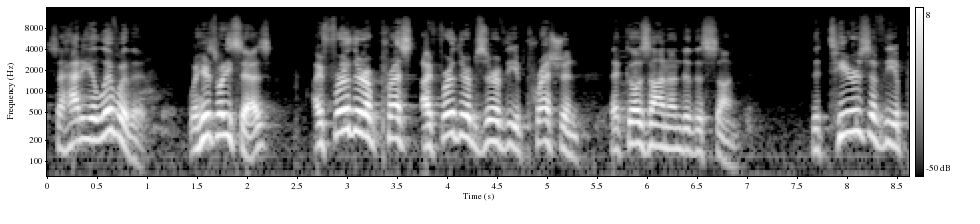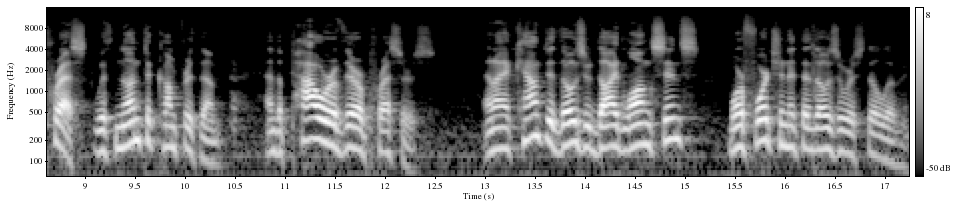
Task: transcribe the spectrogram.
So how do you live with it? Well, here's what he says. I further oppressed, I further observe the oppression that goes on under the sun. The tears of the oppressed, with none to comfort them, and the power of their oppressors and I accounted those who died long since more fortunate than those who are still living.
